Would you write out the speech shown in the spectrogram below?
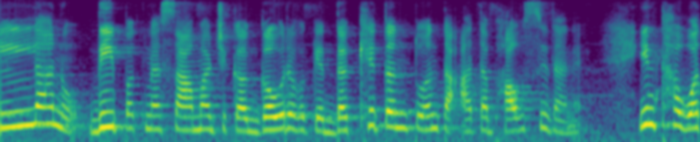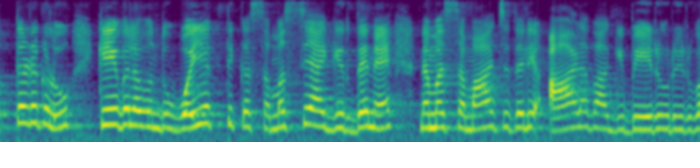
ಎಲ್ಲಾನು ದೀಪಕ್ನ ಸಾಮಾಜಿಕ ಗೌರವಕ್ಕೆ ಧಕ್ಕೆ ತಂತು ಅಂತ ಆತ ಭಾವಿಸಿದ್ದಾನೆ. ಇಂಥ ಒತ್ತಡಗಳು ಕೇವಲ ಒಂದು ವೈಯಕ್ತಿಕ ಸಮಸ್ಯೆ ಆಗಿರ್ದೇನೆ ನಮ್ಮ ಸಮಾಜದಲ್ಲಿ ಆಳವಾಗಿ ಬೇರೂರಿರುವ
